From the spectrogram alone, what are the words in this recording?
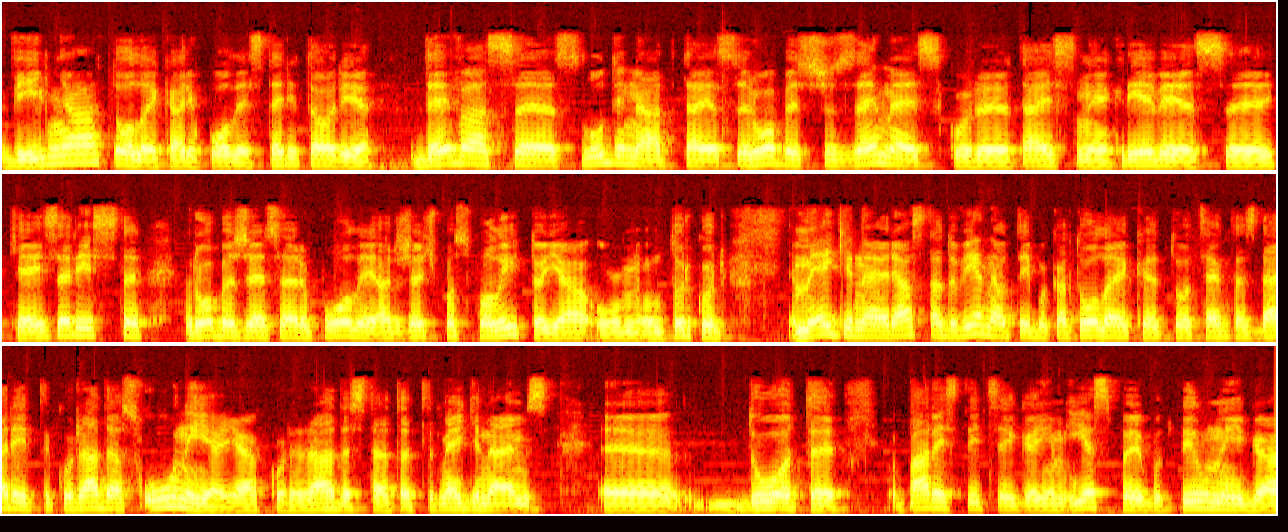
Viļņā, tolaik arī Polijas teritorija, devās uh, sludināt tajās robežu zemēs, kur taisnie Krievijas keizariste robežu robežēs ar Poliju, ar Žečpospolitu, ja, un, un tur, kur mēģināja rast tādu vienotību, kā to laik to centas darīt, kur radāsūnija, ja, kur radās tātad mēģinājums e, dot pareizticīgajiem iespēju būt pilnīga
